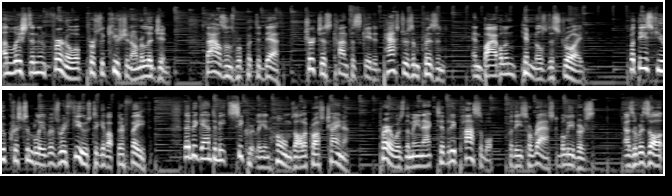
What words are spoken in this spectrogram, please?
unleashed an inferno of persecution on religion. Thousands were put to death, churches confiscated, pastors imprisoned, and Bible and hymnals destroyed. But these few Christian believers refused to give up their faith. They began to meet secretly in homes all across China. Prayer was the main activity possible for these harassed believers. As a result,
